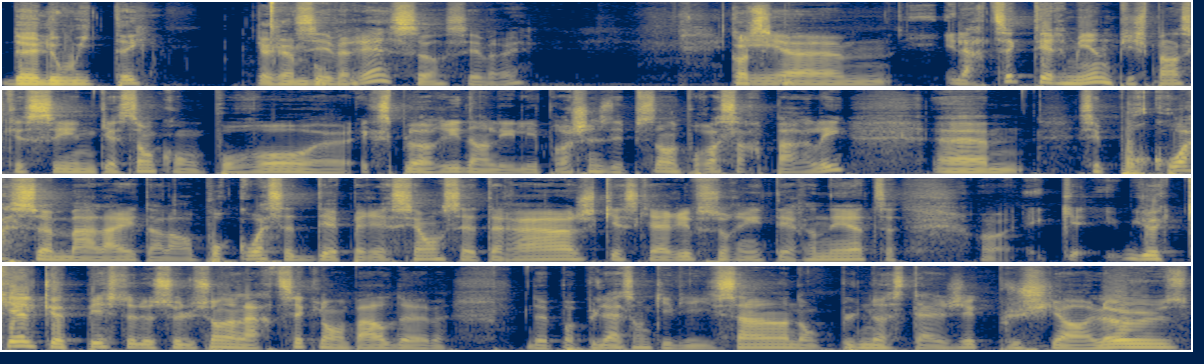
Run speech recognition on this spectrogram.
de Louis T. Que j'aime C'est beaucoup. vrai, ça, c'est vrai. Continue. Et, euh, et l'article termine, puis je pense que c'est une question qu'on pourra euh, explorer dans les, les prochains épisodes, on pourra s'en reparler. Euh, c'est pourquoi ce mal-être alors? Pourquoi cette dépression, cette rage? Qu'est-ce qui arrive sur Internet? Il y a quelques pistes de solutions dans l'article. On parle de, de population qui est vieillissante, donc plus nostalgique, plus chialeuse.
